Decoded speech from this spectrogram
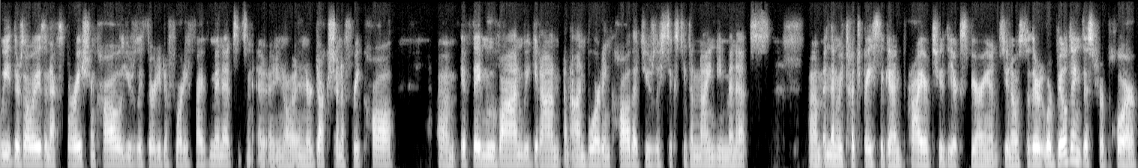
we there's always an exploration call, usually 30 to 45 minutes. It's an uh, you know an introduction, a free call. Um, if they move on, we get on an onboarding call that's usually 60 to 90 minutes. Um, and then we touch base again prior to the experience, you know, so we're building this rapport.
